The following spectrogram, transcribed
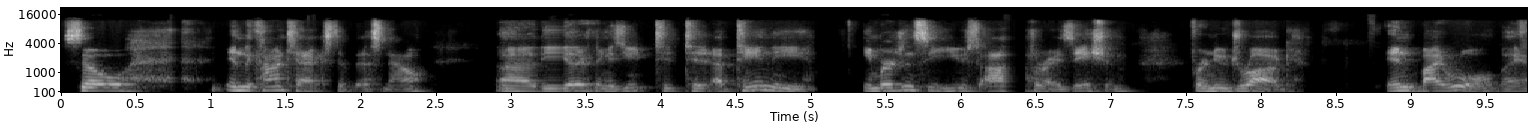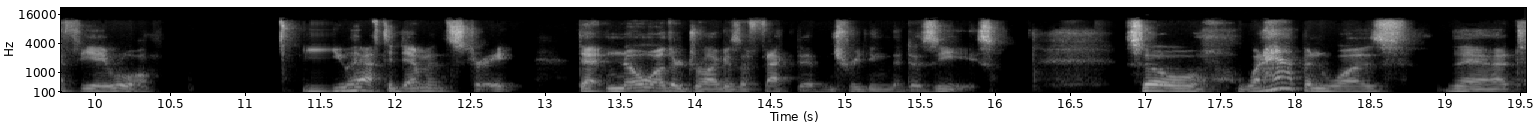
So, in the context of this now, uh, the other thing is you to, to obtain the emergency use authorization for a new drug in by rule by FDA rule, you have to demonstrate that no other drug is effective in treating the disease. So what happened was that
